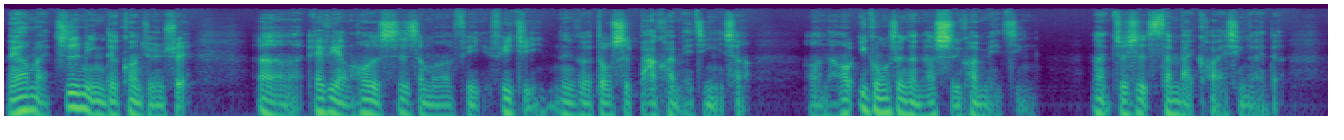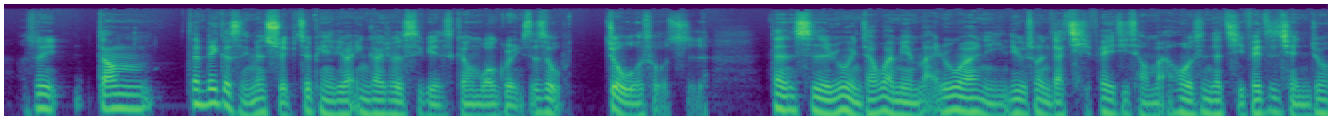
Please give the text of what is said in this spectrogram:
你要买知名的矿泉水，呃，Avian 或者是什么 Fiji，那个都是八块美金以上哦。然后一公升可能要十块美金，那就是三百块，亲爱的。所以当在 Vegas 里面水最便宜的地方，应该就是 CVS 跟 Walgreens，这是就我所知。但是如果你在外面买，如果你，例如说你在起飞机场买，或者是你在起飞之前你就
